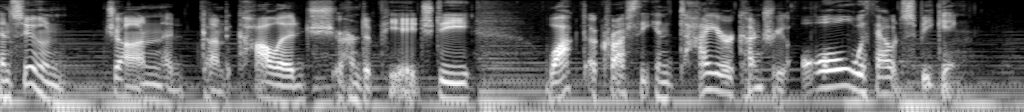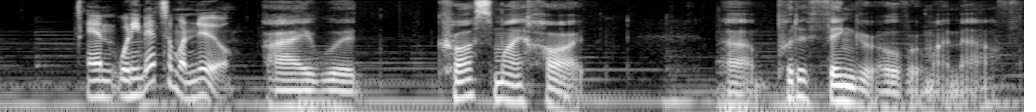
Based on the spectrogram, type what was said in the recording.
And soon, John had gone to college, earned a PhD, walked across the entire country, all without speaking. And when he met someone new, I would cross my heart, uh, put a finger over my mouth,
